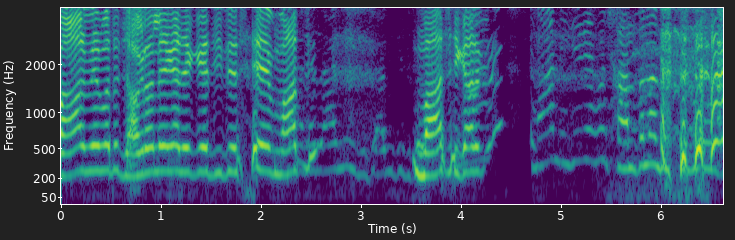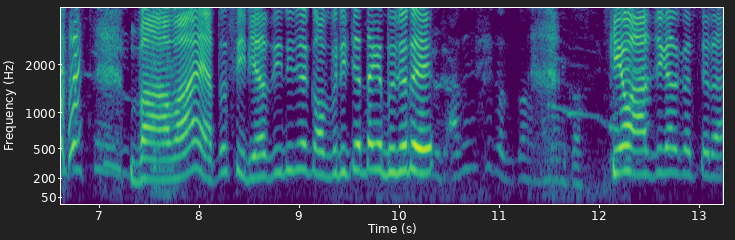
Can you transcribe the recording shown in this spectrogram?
মার মেয়ের মতো ঝগড়া লেগে গেছে কে জিতেছে? মা শিকার আমি আমি মা এখন সান্ত্বনা দিচ্ছে। বাবা এত সিরিয়াস দিয়ে দিয়েছে কম্পিটিশনটাকে দুজনে। দিচ্ছি। কেউ হার স্বীকার করছে না।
